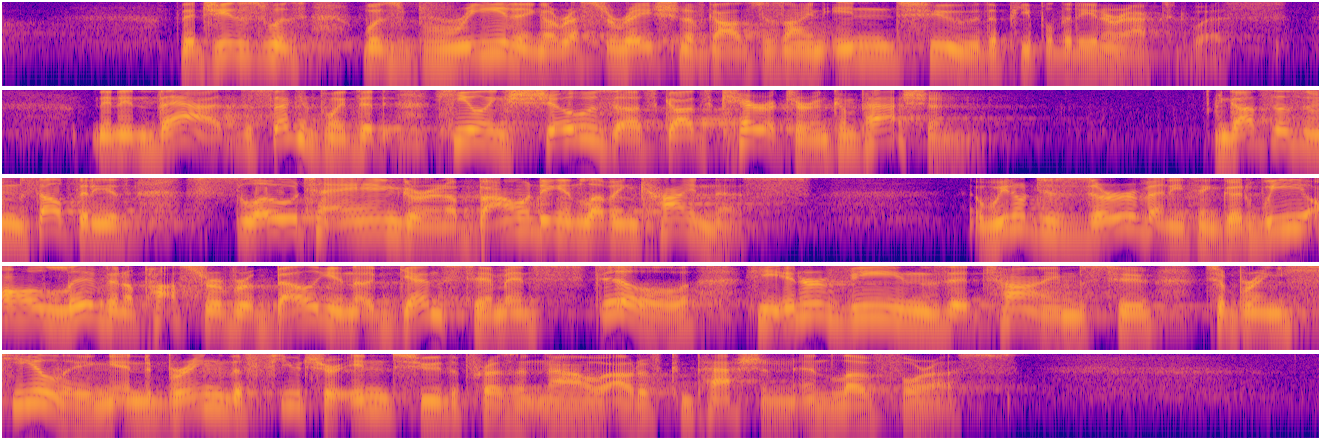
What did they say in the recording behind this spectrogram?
That Jesus was, was breathing a restoration of God's design into the people that he interacted with. And in that, the second point, that healing shows us God's character and compassion. And God says of himself that he is slow to anger and abounding in loving kindness. We don't deserve anything good. We all live in a posture of rebellion against him, and still he intervenes at times to, to bring healing and to bring the future into the present now out of compassion and love for us.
